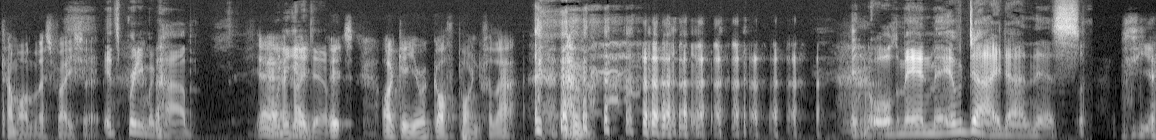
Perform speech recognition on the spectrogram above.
Come on, let's face it. It's pretty macabre. Yeah, What are you gonna do? It's. I'd give you a goth point for that. An old man may have died on this. yeah,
